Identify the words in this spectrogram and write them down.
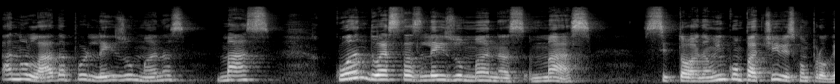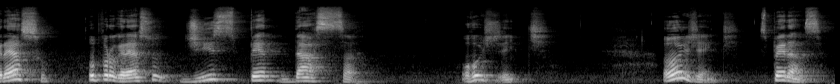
anulada por leis humanas mas Quando estas leis humanas mas se tornam incompatíveis com o progresso, o progresso despedaça. Ô, oh, gente! Ô, oh, gente! Esperança.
